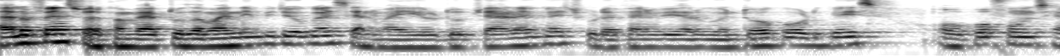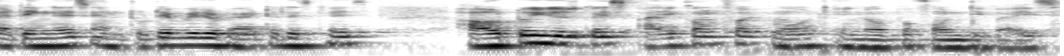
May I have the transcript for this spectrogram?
hello friends welcome back to the my new video guys and my youtube channel guys. Today friend we are going to talk about guys oppo phone setting guys and today video title is guys how to use guys eye comfort mode in oppo phone device.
